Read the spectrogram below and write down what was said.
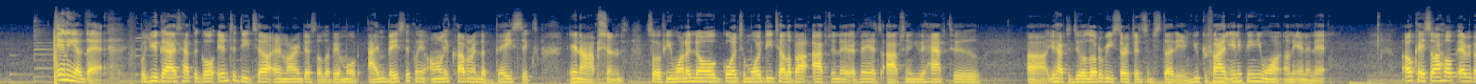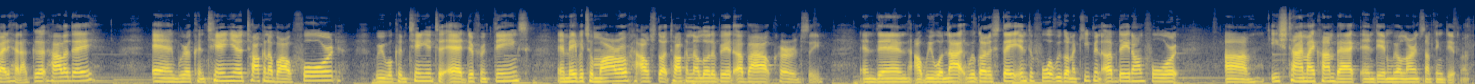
any of that but you guys have to go into detail and learn just a little bit more. I'm basically only covering the basics in options. So if you want to know, go into more detail about option, the advanced option, you have to uh, you have to do a little research and some studying. You can find anything you want on the internet. Okay, so I hope everybody had a good holiday, and we'll continue talking about Ford. We will continue to add different things. And maybe tomorrow I'll start talking a little bit about currency. And then uh, we will not, we're going to stay into Ford. We're going to keep an update on Ford um, each time I come back, and then we'll learn something different.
